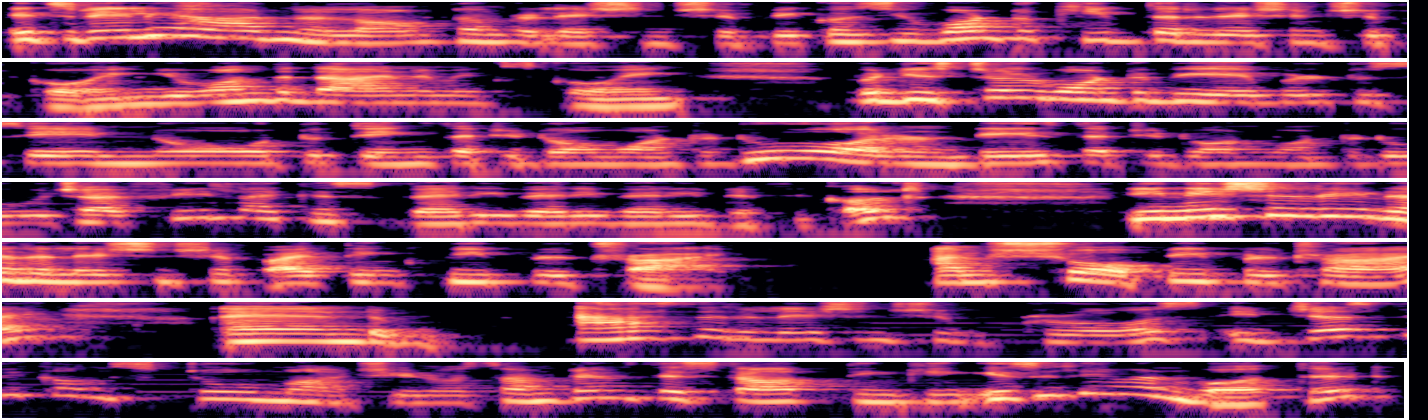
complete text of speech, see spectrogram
It's really hard in a long term relationship because you want to keep the relationship going you want the dynamics going but you still want to be able to say no to things that you don't want to do or on days that you don't want to do which i feel like is very very very difficult. Initially in a relationship i think people try. I'm sure people try. And as the relationship grows it just becomes too much you know. Sometimes they start thinking is it even worth it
